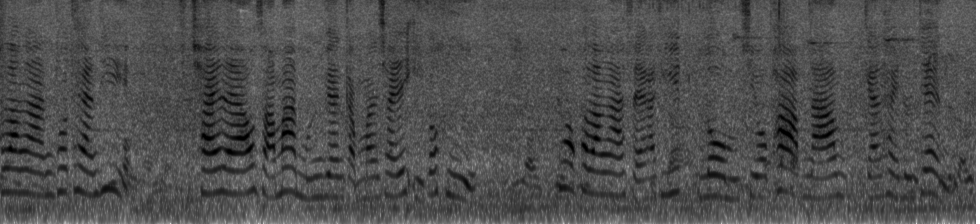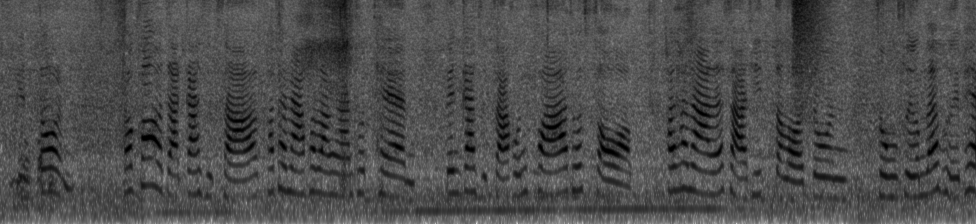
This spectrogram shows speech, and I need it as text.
พลังงานทดแทนที่ใช้แล้วสามารถหมุนเวียนกลับมาใช้ได้อีกก็คือพวกพลังงานแสงอาทิตย์ ลม ชีวภาพน้ำ แก๊สไฮโดรเจน เป็นต้น แล้วก็จากการศึกษาพัฒนาพลังงานทดแทน เป็นการศึกษาค้นคว้าทดสอบ พัฒนาและสาธิตตลอดจน ส่งเสริมและเผยแพร่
